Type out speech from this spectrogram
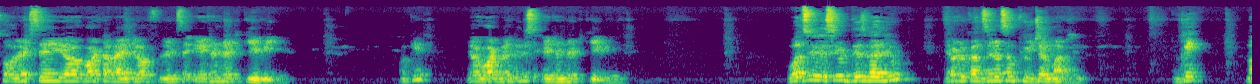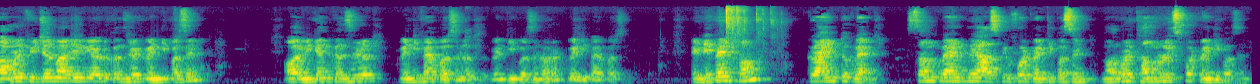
so let's say you have got a value of let's say 800 kVA okay you have got value is 800 kVA once you receive this value you have to consider some future margin. Okay? Normally future margin we have to consider 20 percent or we can consider 25 percent also 20 percent or 25 percent. It depends from client to client. Some client may ask you for 20 percent. Normally thumb rule is for 20 percent.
